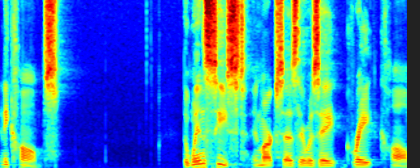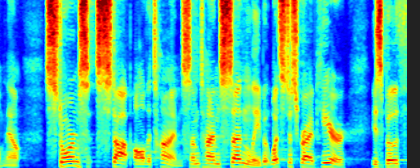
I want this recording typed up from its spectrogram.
and he calms. The wind ceased, and Mark says there was a great calm. Now, storms stop all the time, sometimes suddenly, but what's described here is both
